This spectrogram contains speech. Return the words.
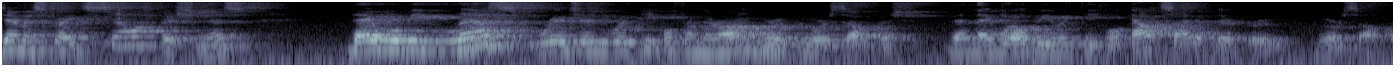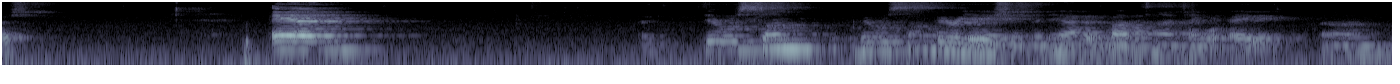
demonstrate selfishness, they will be less rigid with people from their own group who are selfish than they will be with people outside of their group who are selfish. And there was some there was some variation that happened by the time they were eight. Um,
